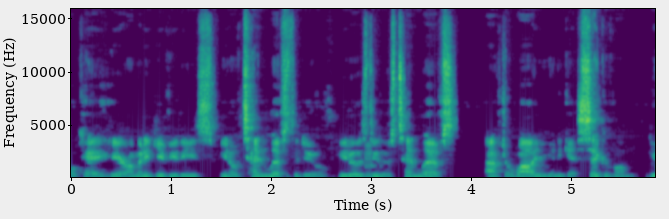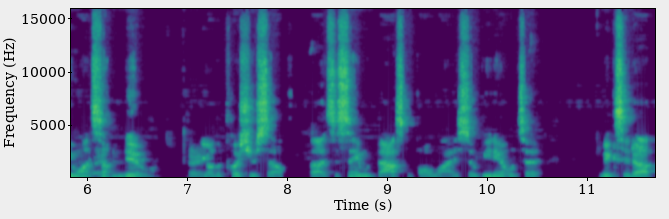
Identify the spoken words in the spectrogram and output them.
okay, here, I'm going to give you these, you know, 10 lifts to do. You just do Mhm. those 10 lifts. After a while, you're going to get sick of them. You want Right. something new, Right. you know, to push yourself. Uh, it's the same with basketball wise. So being able to mix it up.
